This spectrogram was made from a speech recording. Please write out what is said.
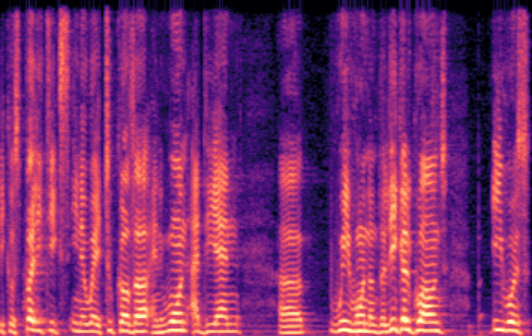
because politics in a way took over and won at the end, uh, we won on the legal ground. He was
